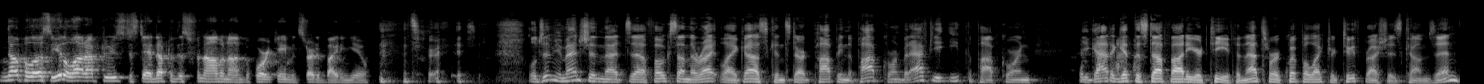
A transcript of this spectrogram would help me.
no, Pelosi, you had a lot of opportunities to stand up to this phenomenon before it came and started biting you. That's right. Well, Jim, you mentioned that uh, folks on the right, like us, can start popping the popcorn, but after you eat the popcorn, you got to get the stuff out of your teeth, and that's where Quip electric toothbrushes comes in.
